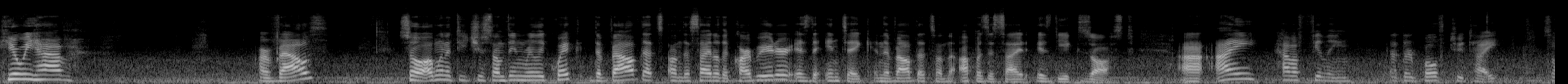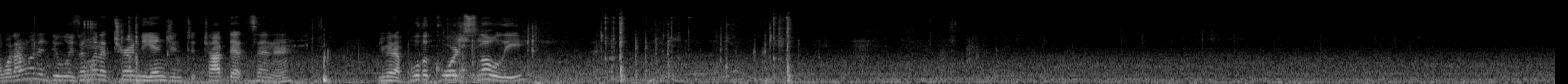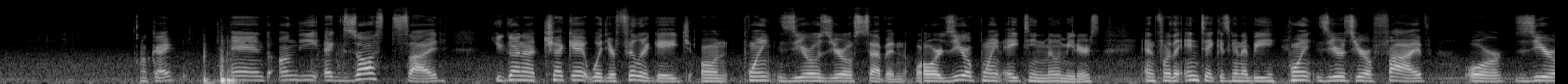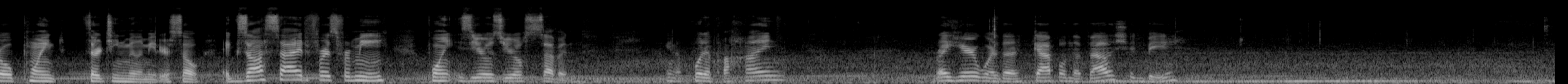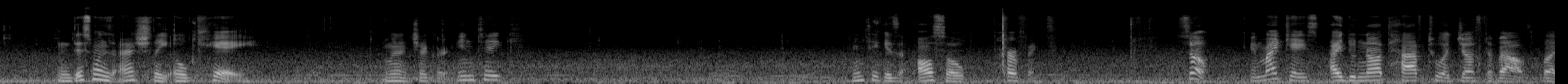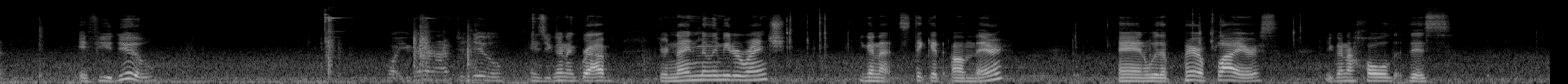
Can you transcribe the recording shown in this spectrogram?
here we have our valves. So I'm gonna teach you something really quick. The valve that's on the side of the carburetor is the intake and the valve that's on the opposite side is the exhaust. Uh, I have a feeling that they're both too tight. So what I'm gonna do is I'm gonna turn the engine to top dead center. You're gonna pull the cord slowly okay? And on the exhaust side you're gonna check it with your feeler gauge on 0.007 or 0.18 millimeters. And for the intake is gonna be 0.005 or 0.13 millimeters. So exhaust side first for me 0.007 I'm gonna put it behind right here where the gap on the valve should be And this one's actually okay. I'm gonna check our intake. Intake is also perfect. So, in my case, I do not have to adjust the valves, but if you do, what you're gonna have to do is you're gonna grab your 9 millimeter wrench, you're gonna stick it on there, and with a pair of pliers, you're gonna hold this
